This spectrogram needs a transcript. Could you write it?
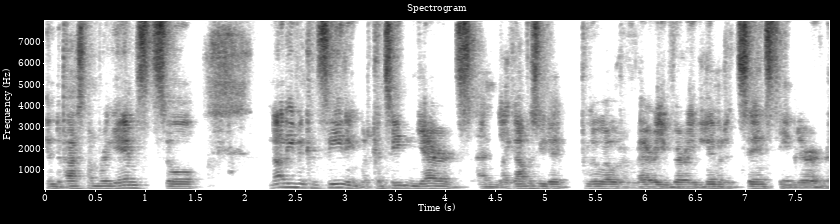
in the past number of games. So not even conceding, but conceding yards. And like obviously they blew out a very, very limited Saints team there.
